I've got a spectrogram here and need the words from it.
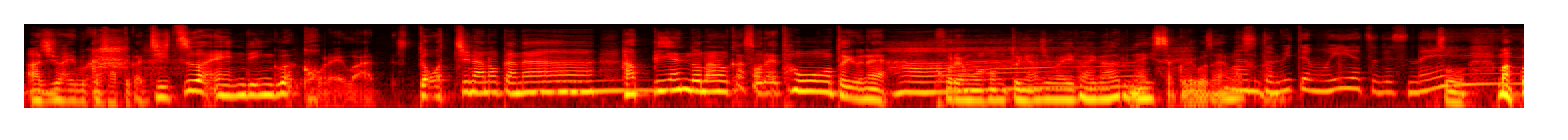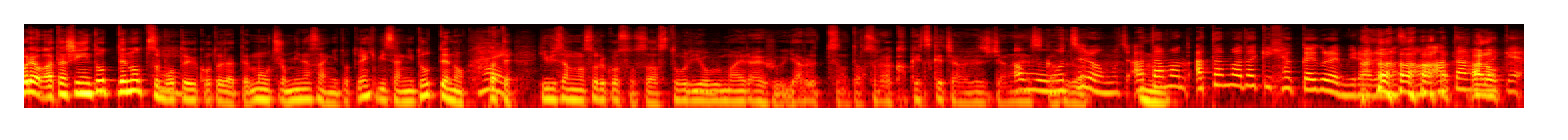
味わい深さっていうか、実はエンディングはこれはどっちなのかな、ハッピーエンドなのかそれとも？というね。はあ。これも本当に味わいがいがあるね一作でございます。何度見てもいいやつですねそう。まあ、これは私にとってのツボということであって、もちろん皆さんにとってね日比さんにとっての、はい。だって日比さんがそれこそさ「ストーリー・オブ・マイ・ライフ」やるっつうのったらそれは駆けつけちゃうじゃないあですかもちろんもちろん、頭頭だけ100回ぐらい見られます。あ 頭だけ。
